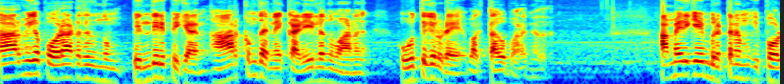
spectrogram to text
ധാർമ്മിക പോരാട്ടത്തിൽ നിന്നും പിന്തിരിപ്പിക്കാൻ ആർക്കും തന്നെ കഴിയില്ലെന്നുമാണ് ഹൂത്തികളുടെ വക്താവ് പറഞ്ഞത്. അമേരിക്കയും ബ്രിട്ടനും ഇപ്പോൾ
